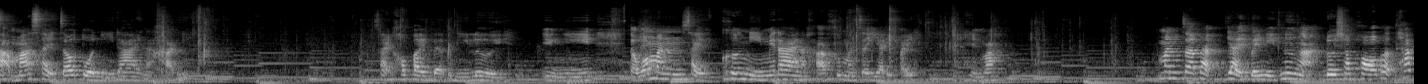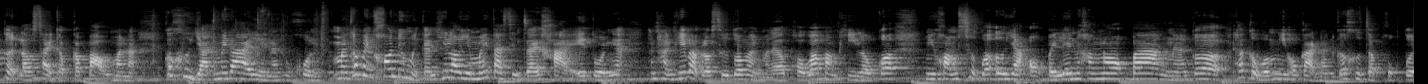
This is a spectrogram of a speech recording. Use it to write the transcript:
สามารถใส่เจ้าตัวนี้ได้นะคะนี่ ใส่เข้าไปแบบนี้เลย อย่างนี้ แต่ว่ามันใส่เครื่องนี้ไม่ได้นะคะ คือมันจะใหญ่ไปเห็นปะมันจะแบบใหญ่ไปนิดนึงอะโดยเฉพาะแบบถ้าเกิดเราใส่กับกระเป๋ามันอะก็คือยัดไม่ได้เลยนะทุกคน มันก็เป็นข้อหนึงเหมือนกันที่เรายังไม่ตัดสินใจขายไอ้ตัวเนี้ย ทั้งๆที่แบบเราซื้อตัวใหม่มาแล้ว เพราะว่าบางทีเราก็มีความรู้สึกว่าเอออยากออกไปเล่นข้างนอกบ้างนะ ก็ถ้าเกิดว่ามีโอกาสนั้นก็คือจะพกตัว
